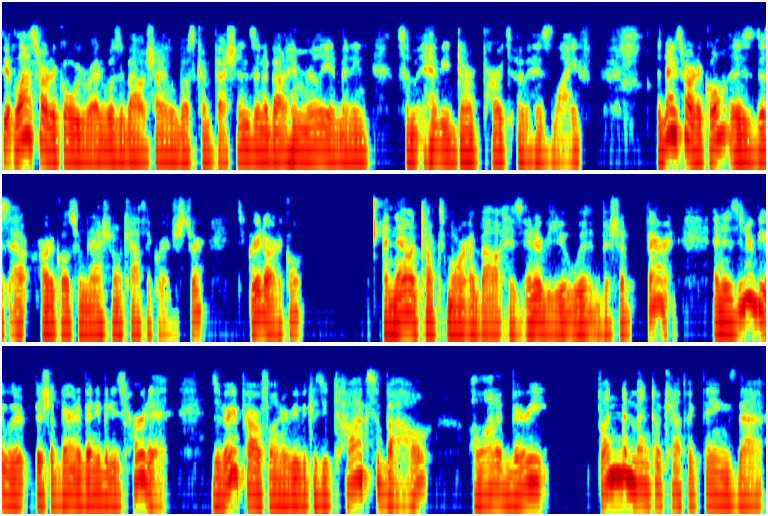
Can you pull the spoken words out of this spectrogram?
the last article we read was about Shia LaBeouf's confessions and about him really admitting some heavy, dark parts of his life. The next article is this article is from National Catholic Register. It's a great article. And now it talks more about his interview with Bishop Barron. And his interview with Bishop Barron, if anybody's heard it, is a very powerful interview because he talks about a lot of very fundamental Catholic things that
